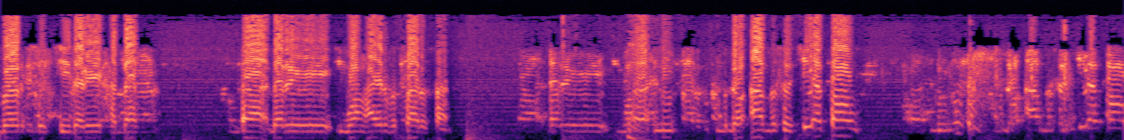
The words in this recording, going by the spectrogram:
bersuci dari hadas uh, dari buang air besar Ustaz? Dari uh, doa bersuci atau doa bersuci atau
